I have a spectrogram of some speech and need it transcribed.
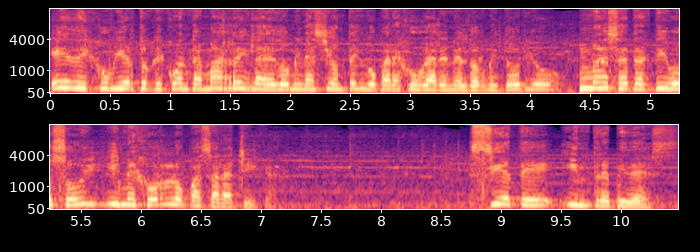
He descubierto que cuanta más regla de dominación tengo para jugar en el dormitorio, más atractivo soy y mejor lo pasa la chica. 7. Intrepidez.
